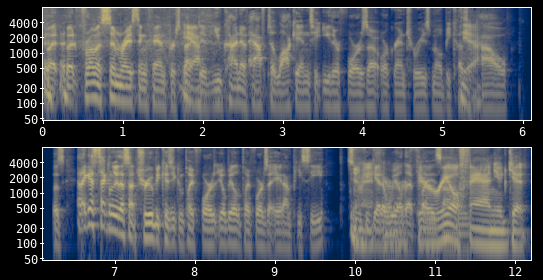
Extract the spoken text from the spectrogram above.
but but from a sim racing fan perspective, Yeah. you kind of have to lock into either Forza or Gran Turismo because Yeah. of how. Those, and I guess technically that's not true because you can play Forza. You'll be able to play Forza Eight on PC, so I you mean, can get a wheel you're- that If you're a real on- fan, you'd get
